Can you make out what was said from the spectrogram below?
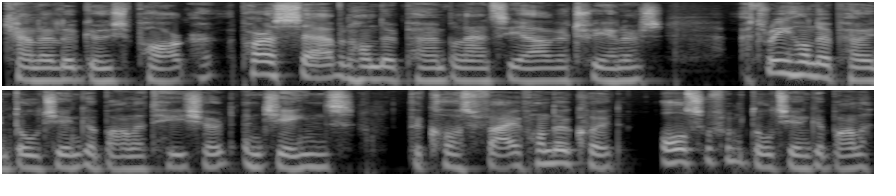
Canada Goose parka, a pair of £700 Balenciaga trainers, a £300 Dolce & Gabbana t-shirt and jeans that cost 500 quid, also from Dolce & Gabbana.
